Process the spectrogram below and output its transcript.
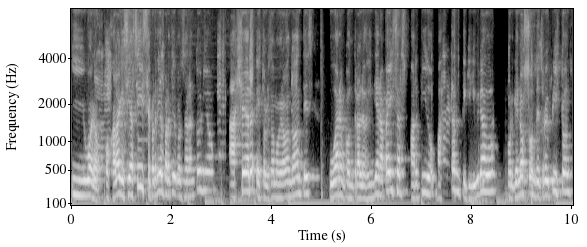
Y bueno, ojalá que siga así. Se perdió el partido con San Antonio. Ayer, esto lo estamos grabando antes, jugaron contra los Indiana Pacers. Partido bastante equilibrado, porque no son Detroit Pistons,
